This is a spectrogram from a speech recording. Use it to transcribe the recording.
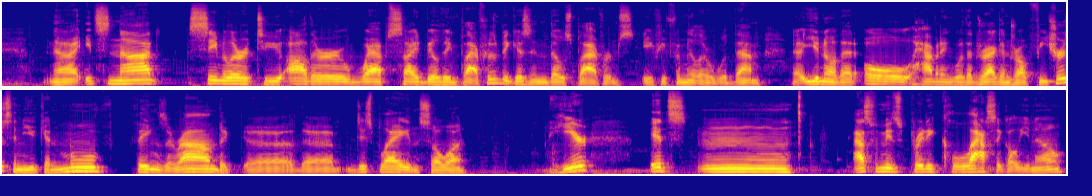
Now, it's not similar to other website building platforms because in those platforms, if you're familiar with them, uh, you know that all happening with the drag and drop features and you can move things around the, uh, the display and so on. Here, it's, mm, as for me, it's pretty classical, you know.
